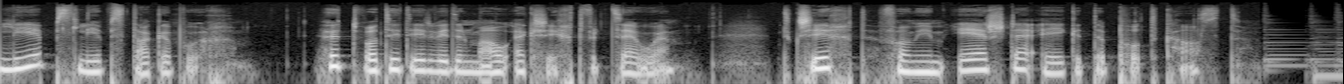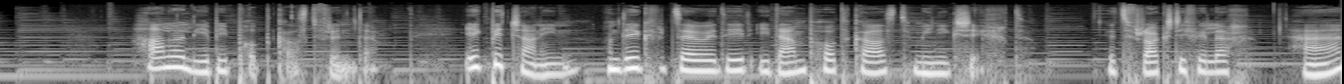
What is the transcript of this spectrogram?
Liebes, liebes Tagebuch. Heute wollte ich dir wieder mal eine Geschichte erzählen. Die Geschichte von meinem ersten eigenen Podcast. Hallo liebe Podcast-Freunde. Ich bin Janine und ich erzähle dir in diesem Podcast meine Geschichte. Jetzt fragst du dich vielleicht, hä?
